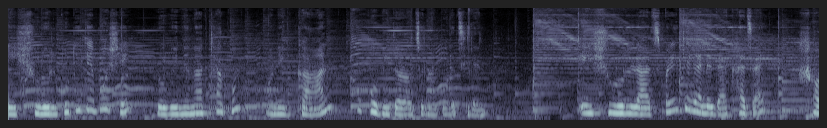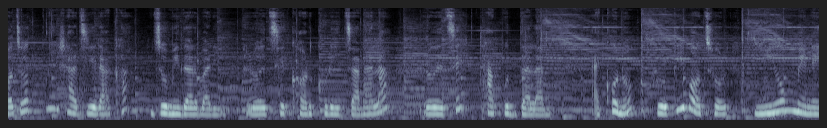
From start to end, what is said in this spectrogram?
এই সুরুলকুটিতে বসে রবীন্দ্রনাথ ঠাকুর অনেক গান ও কবিতা রচনা করেছিলেন। এই সুরুল রাজবাড়িতে গেলে দেখা যায়, সযত্নে সাজিয়ে রাখা জমিদার বাড়ি, রয়েছে খড়খড়ির জানালা, রয়েছে ঠাকুর দালান এখনও প্রতি বছর নিয়ম মেনে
